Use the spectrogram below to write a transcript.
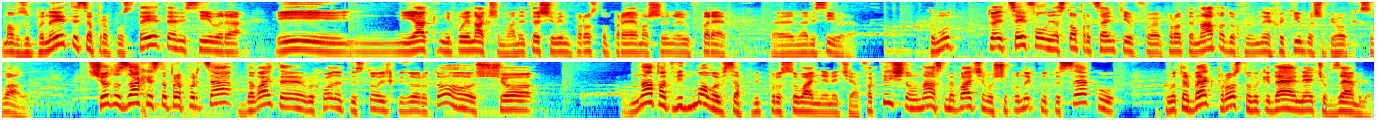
мав зупинитися, пропустити ресівера. І ніяк ні по-інакшому, а не те, що він просто пре машиною вперед е, на ресівера. Тому цей фол я 100% проти нападу, не хотів би, щоб його фіксували. Щодо захисту прапорця, давайте виходити з точки зору того, що напад відмовився від просування м'яча. Фактично, у нас ми бачимо, що поникнути секу, квотербек просто викидає м'яч об землю.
